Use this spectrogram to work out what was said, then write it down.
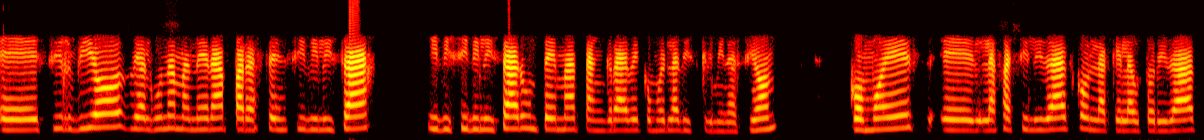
eh, sirvió de alguna manera para sensibilizar y visibilizar un tema tan grave como es la discriminación, como es eh, la facilidad con la que la autoridad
